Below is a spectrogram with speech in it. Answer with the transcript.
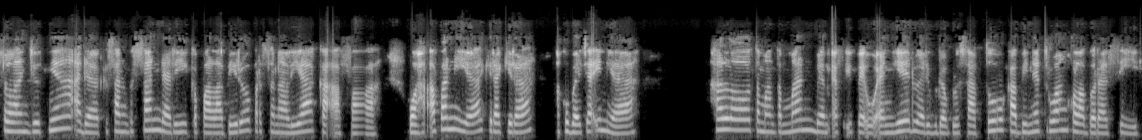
Selanjutnya ada kesan-pesan dari Kepala Biro Personalia Kak Ava. Wah, apa nih ya kira-kira? Aku bacain ya. Halo teman-teman BEM FIP UNY 2021 Kabinet Ruang Kolaborasi.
